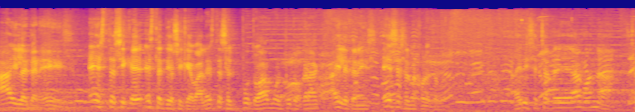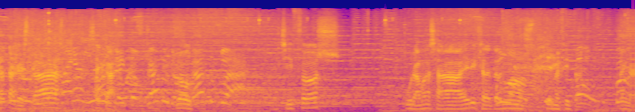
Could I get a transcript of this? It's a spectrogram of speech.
Ahí le tenéis. Este sí que, este tío sí que vale. Este es el puto amo, el puto crack. Ahí le tenéis. Ese es el mejor de todos. Iris, échate algo, anda. Chata, que estás seca. Hechizos. Cura más a Iris, que le tenemos tiemecita. Venga.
